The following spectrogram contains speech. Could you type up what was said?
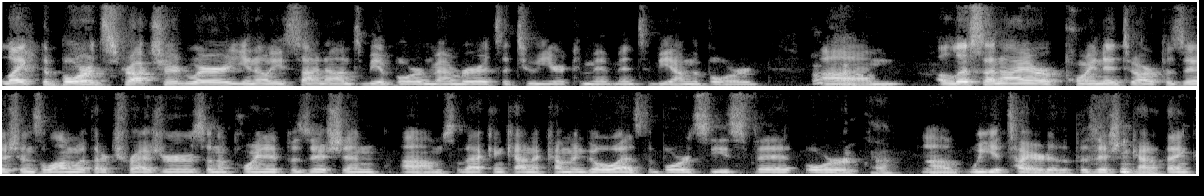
like the board structured where you know you sign on to be a board member it's a two year commitment to be on the board okay. um Alissa and I are appointed to our positions along with our treasurers, an appointed position. Um, so that can kind of come and go as the board sees fit or okay. uh, we get tired of the position kind of thing.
